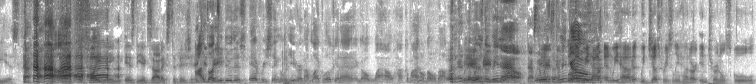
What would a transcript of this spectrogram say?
shittiest fighting is the exotics division. I thought be. you do this every single year, and I'm like looking at it and go, "Wow, how come I don't know about this? Where- Yeah, Where's the maybe video? now that's the way it's gonna video? Well, and we Go. had, and we had, we just recently had our internal school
